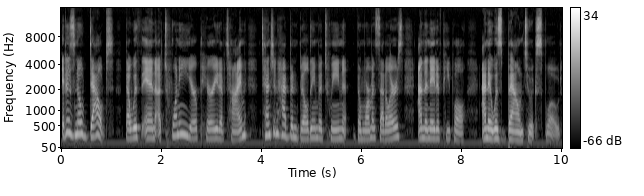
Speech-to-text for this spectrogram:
It is no doubt that within a 20 year period of time, tension had been building between the Mormon settlers and the native people, and it was bound to explode.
